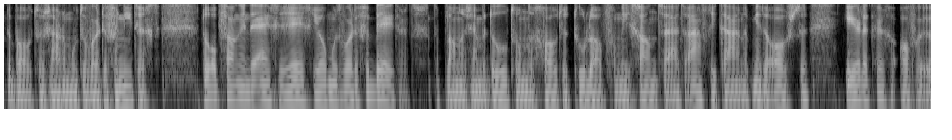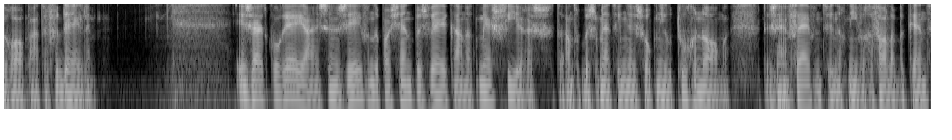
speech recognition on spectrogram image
De boten zouden moeten worden vernietigd. De opvang in de eigen regio moet worden verbeterd. De plannen zijn bedoeld om de grote toeloop van migranten uit Afrika en het Midden-Oosten... eerlijker over Europa te verdelen. In Zuid-Korea is een zevende patiënt bezweken aan het MERS-virus. Het aantal besmettingen is opnieuw toegenomen. Er zijn 25 nieuwe gevallen bekend...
